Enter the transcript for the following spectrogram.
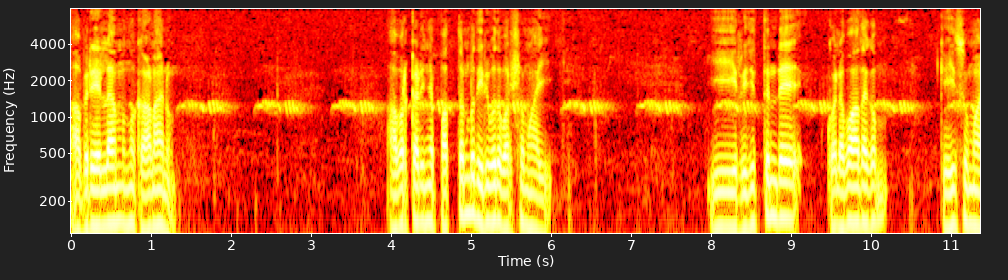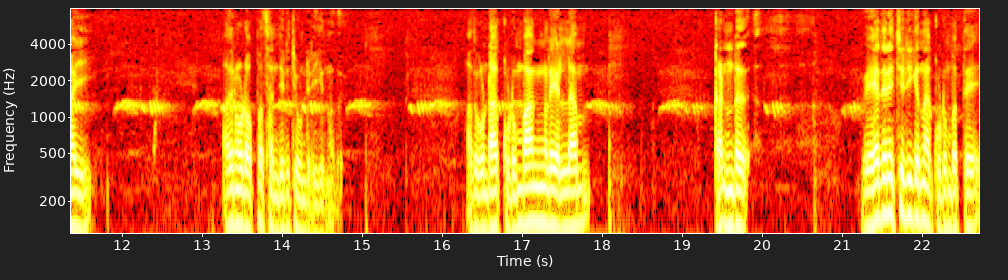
അവരെയെല്ലാം ഒന്ന് കാണാനും അവർ കഴിഞ്ഞ പത്തൊൻപത് ഇരുപത് വർഷമായി ഈ റിജിത്തിന്റെ കൊലപാതകം കേസുമായി അതിനോടൊപ്പം സഞ്ചരിച്ചുകൊണ്ടിരിക്കുന്നത്. അതുകൊണ്ട് ആ കുടുംബാംഗങ്ങളെയെല്ലാം കണ്ട് വേദനിച്ചിരിക്കുന്ന കുടുംബത്തെ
